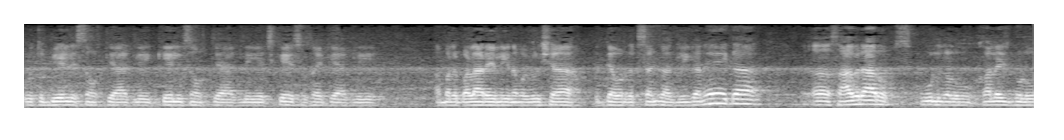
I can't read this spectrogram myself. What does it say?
ಇವತ್ತು ಬಿ ಎಲ್ ಡಿ ಸಂಸ್ಥೆ ಆಗಲಿ ಕೆ ಎಲ್ ಇ ಸಂಸ್ಥೆ ಆಗಲಿ ಎಚ್ ಕೆ ಸೊಸೈಟಿ ಆಗಲಿ, ಆಮೇಲೆ ಬಳ್ಳಾರಿಯಲ್ಲಿ ನಮ್ಮ ವಿರುಷ ವಿದ್ಯಾವರ್ಧಕ ಸಂಘ ಆಗಲಿ, ಈಗ ಅನೇಕ ಸಾವಿರಾರು ಸ್ಕೂಲ್ಗಳು ಕಾಲೇಜ್ಗಳು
